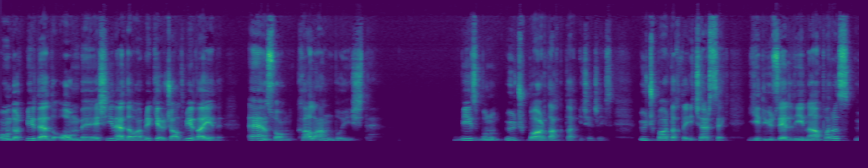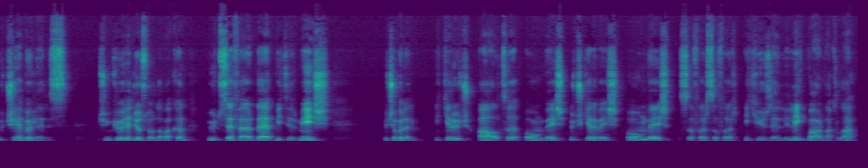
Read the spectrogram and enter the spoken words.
14 bir de elde 15. Yine elde var 1 2 kere 3 6 bir daha 7. En son kalan bu işte. Biz bunu 3 bardakta içeceğiz. 3 bardakta içersek 750'yi ne yaparız? 3'e böleriz. Çünkü öyle diyor soruda bakın. 3 seferde bitirmiş. 3'e bölelim. 2 kere 3 6 15. 3 kere 5 15. 0 0 250'lik bardakla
